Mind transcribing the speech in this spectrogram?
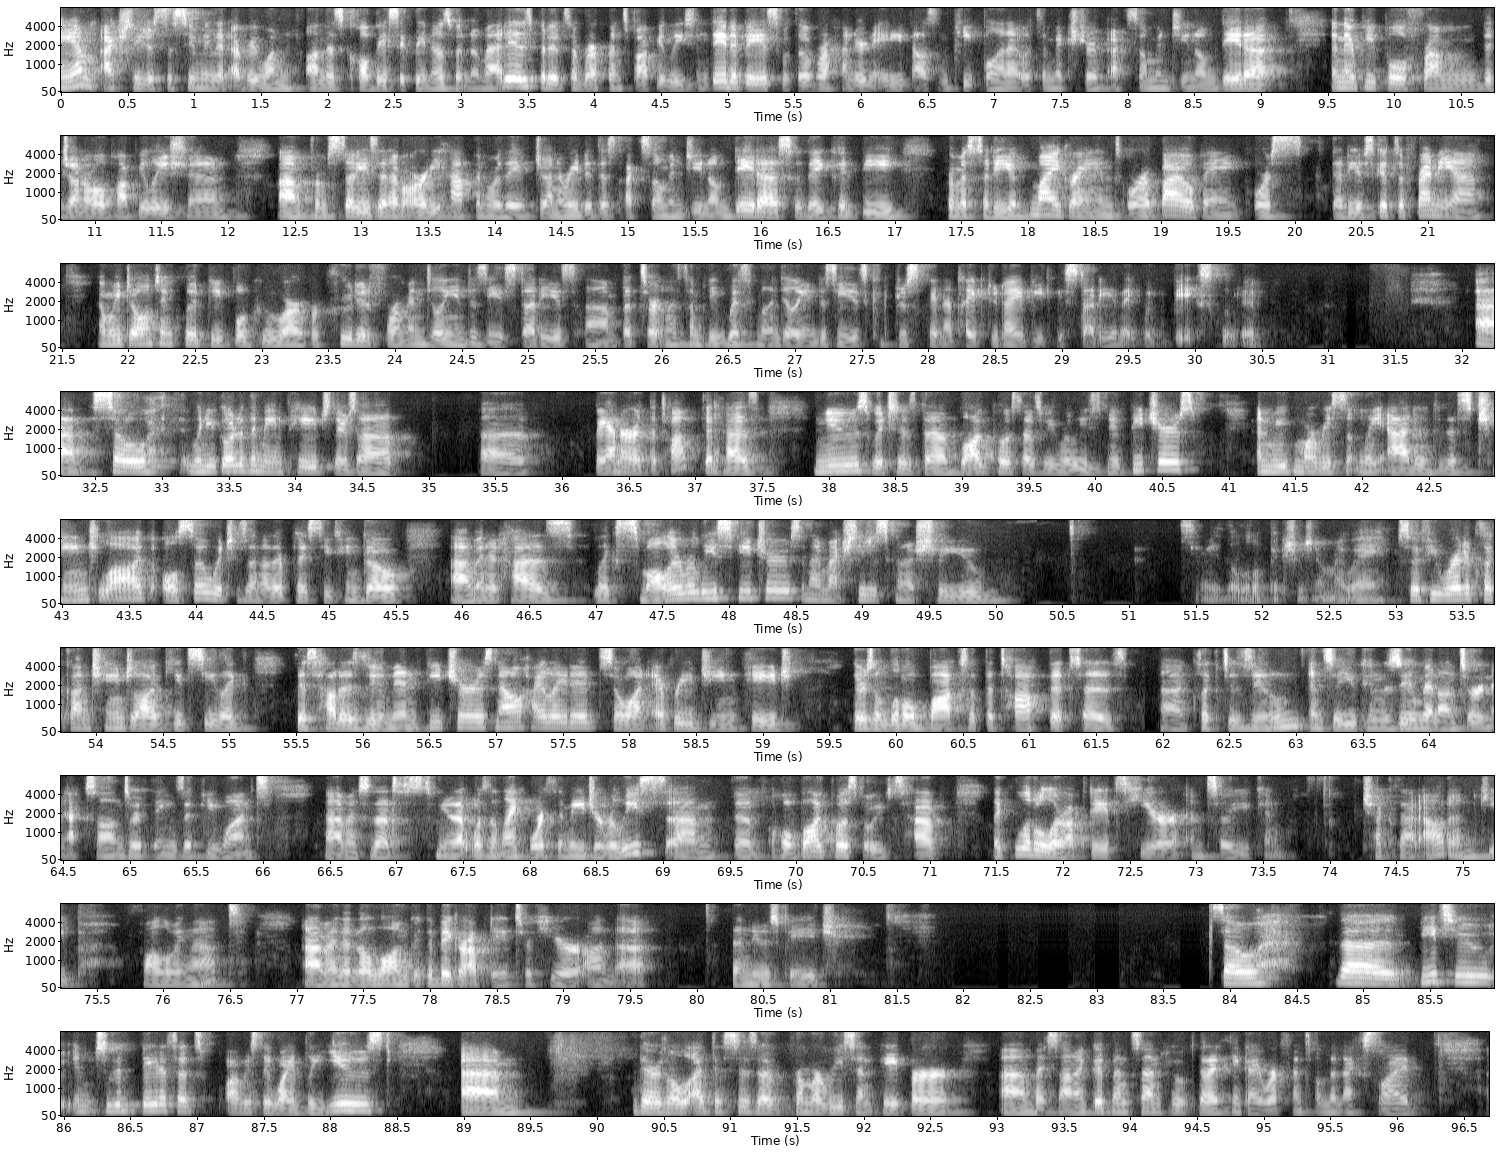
I am actually just assuming that everyone on this call basically knows what gnomAD is, but it's a reference population database with over 180,000 people in it with a mixture of exome and genome data. And they're people from the general population, um, from studies that have already happened where they've generated this exome and genome data. So they could be from a study of migraines or a biobank or study of schizophrenia. And we don't include people who are recruited for Mendelian disease studies, um, but certainly somebody with Mendelian disease could participate in a type 2 diabetes study, they wouldn't be excluded. Um, so when you go to the main page, there's a, a banner at the top that has news, which is the blog post as we release new features. And we've more recently added this change log also, which is another place you can go. Um, and it has like smaller release features. And I'm actually just going to show you sorry, the little pictures are in my way. So if you were to click on changelog, you'd see like this how to zoom in feature is now highlighted. So on every gene page, there's a little box at the top that says uh, click to zoom. And so you can zoom in on certain exons or things if you want. Um, and so that's, you know, that wasn't like worth a major release, um, the whole blog post, but we just have like littler updates here. And so you can check that out and keep following that. Um, and then the longer, the bigger updates are here on the, the news page. So the B2, so the data set's obviously widely used. Um, there's a, lot, this is a, from a recent paper um, by Sanna Gudmundsson, who, that I think I referenced on the next slide,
